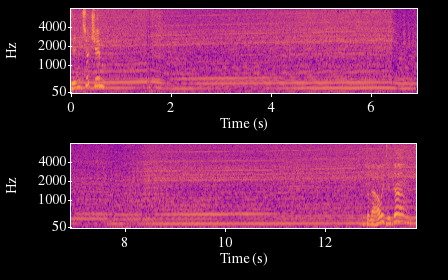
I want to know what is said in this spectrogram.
Didn't touch him. Don't know how he did that.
